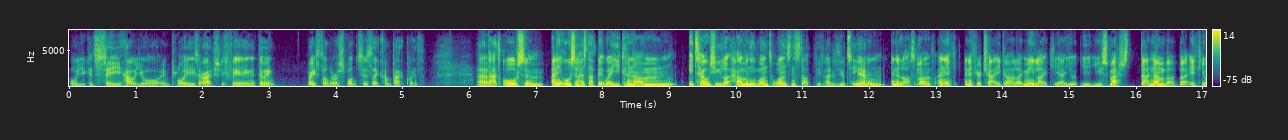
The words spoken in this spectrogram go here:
or you can see how your employees are actually feeling and doing based on the responses they come back with. Um, That's awesome. And it also has that bit where you can um it tells you like how many one-to-ones and stuff you've had with your team Yeah. in in the last month. And if and if you're a chatty guy like me, like yeah, you you you smashed that number. But if you're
